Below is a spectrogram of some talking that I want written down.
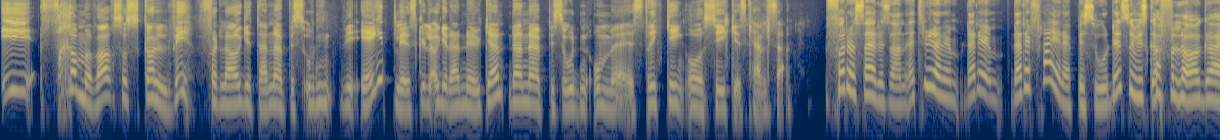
i framover så skal vi få laget denne episoden vi egentlig skulle lage denne uken. Denne episoden om eh, strikking og psykisk helse. For å si det sånn, jeg tror det er, det er, det er flere episoder som vi skal få laga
